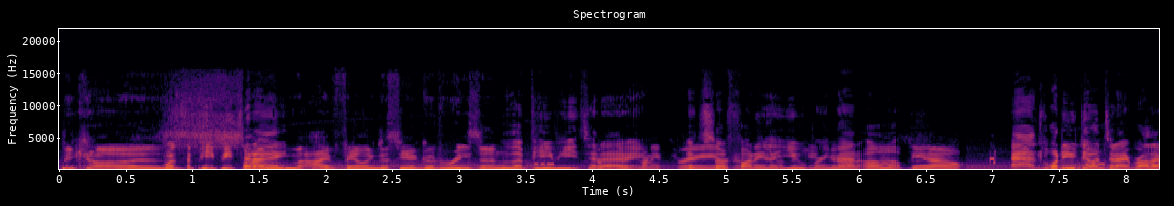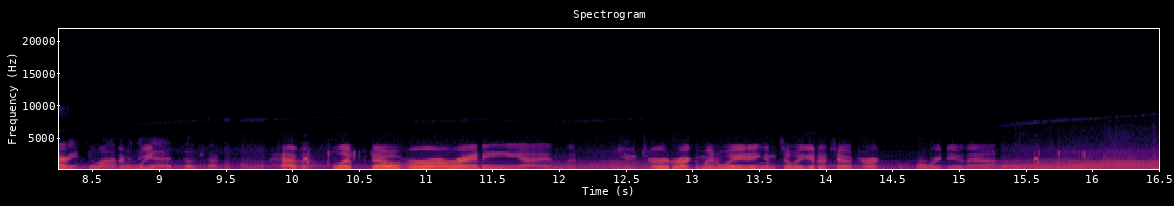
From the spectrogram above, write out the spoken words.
Because What's the PP today? I'm, I'm failing to see a good reason. the PP today. It's so funny that you bring that up. You know, Ads, what are you doing tonight, brother? Three, two, one, I'm Like we- get a tow truck. have it flipped over already. In the future, I'd recommend waiting until we get a tow truck before we do that. The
